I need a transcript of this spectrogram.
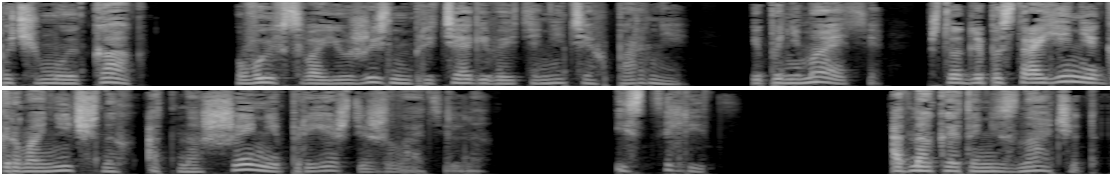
почему и как вы в свою жизнь притягиваете не тех парней, и понимаете, что для построения гармоничных отношений прежде желательно исцелиться. Однако это не значит,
